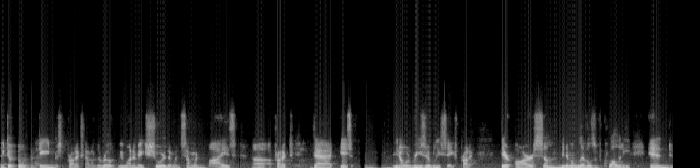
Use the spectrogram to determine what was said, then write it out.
we don't have dangerous products out on the road. We want to make sure that when someone buys uh, a product, that it's you know a reasonably safe product there are some minimum levels of quality and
